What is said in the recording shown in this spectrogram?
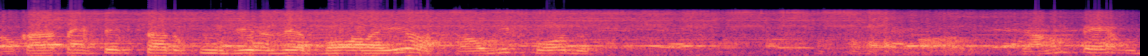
O cara tá infectado com vírus ebola aí, ó. Eu me fodo. Já não pego.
